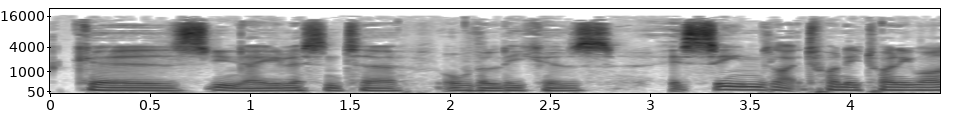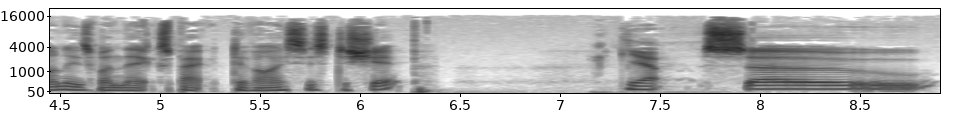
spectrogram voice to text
Because you know, you listen to all the leakers. It seems like 2021 is when they expect devices to ship. Yep. So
